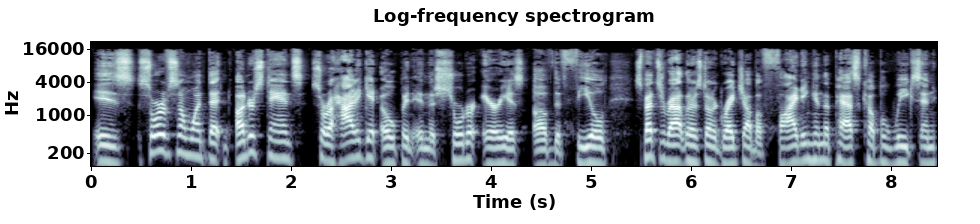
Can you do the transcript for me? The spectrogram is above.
is sort of someone that understands sort of how to get open in the shorter areas of the field. Spencer Rattler has done a great job of finding him the past couple weeks, and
